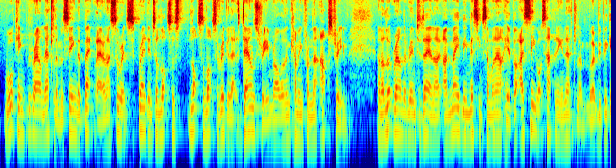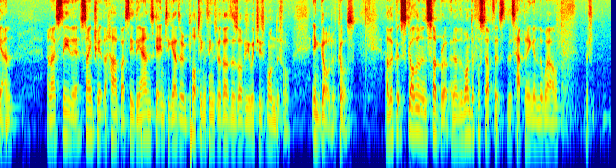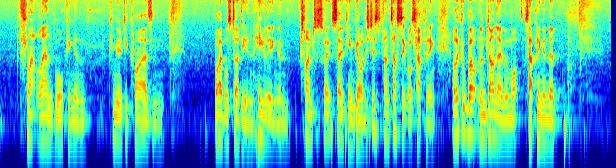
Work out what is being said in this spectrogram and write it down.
walking around Nettleham and seeing the beck there, and I saw it spread into lots of lots and lots of rivulets downstream rather than coming from that upstream. And I look around the room today, and I, I may be missing someone out here, but I see what's happening in Nettleham where we began. And I see the sanctuary at the hub. I see the Anns getting together and plotting things with others of you, which is wonderful. In God, of course. I look at Scothern and Sudbrooke and the wonderful stuff that's, that's happening in the well. The flat land walking and community choirs and Bible study and healing and time to soak in God. It's just fantastic what's happening. I look at Welton and Dunholme and what's happening in the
